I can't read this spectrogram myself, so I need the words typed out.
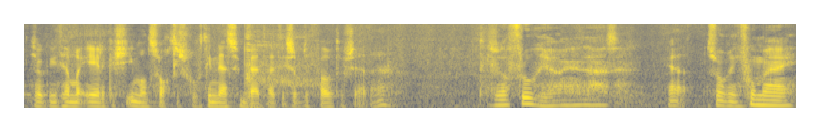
Het is ook niet helemaal eerlijk als je iemand 's ochtends vroeg die net zijn bed uit is op de foto zetten. Hè? Het is wel vroeg, ja, inderdaad. Ja, sorry. Voor mij.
